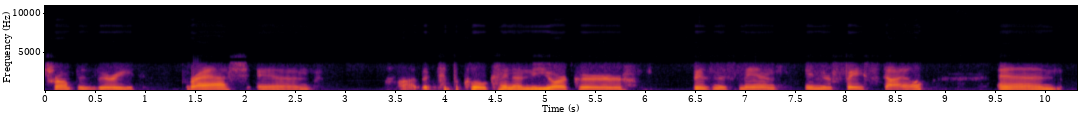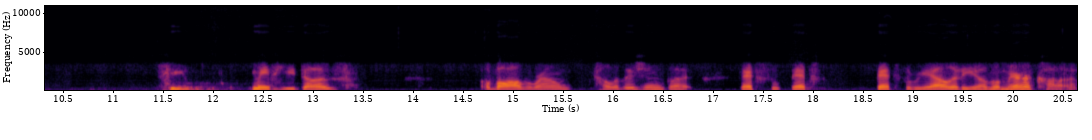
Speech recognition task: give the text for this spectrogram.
Trump is very brash and uh, the typical kind of New Yorker businessman in your face style. And he, maybe he does evolve around television, but that's, that's that's the reality of America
